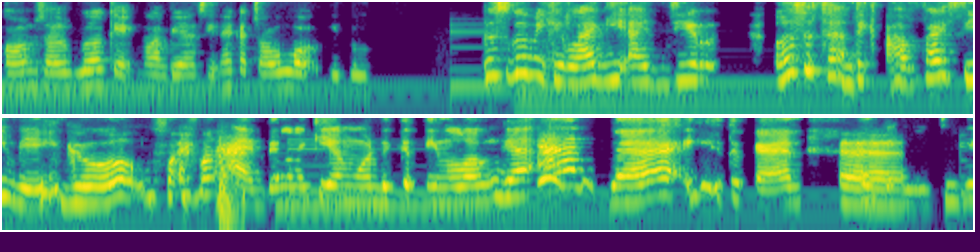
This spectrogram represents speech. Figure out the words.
kalau misalnya gue kayak ngelampiasinnya ke cowok gitu terus gue mikir lagi anjir lo secantik apa sih bego? Emang ada lagi yang mau deketin lo? Nggak ada gitu kan. Uh. juga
